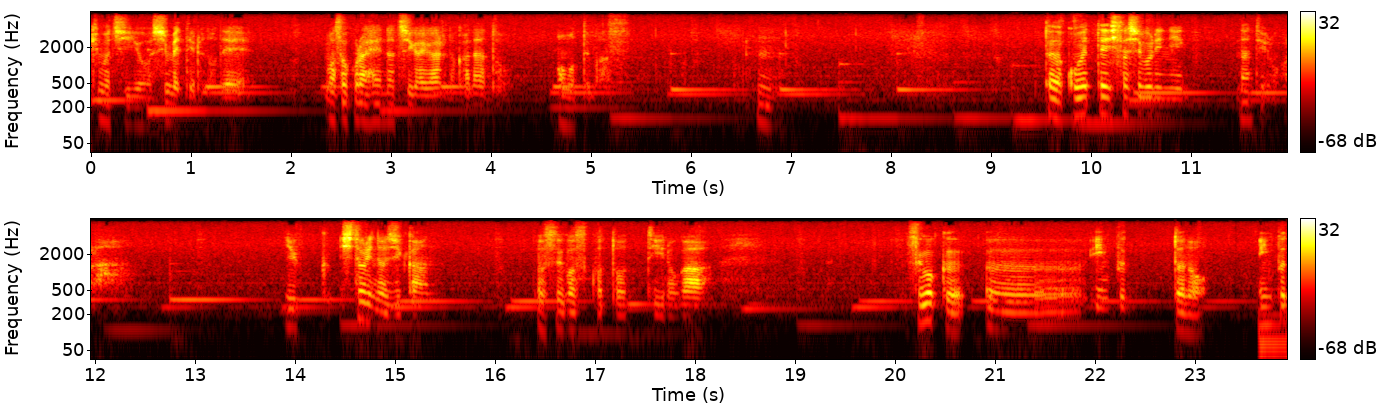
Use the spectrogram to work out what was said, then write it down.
気持ちを占めてるので、まあ、そこら辺の違いがあるのかなと思ってます。うん。ただこうやって久しぶりに何て言うのかな。ゆっく一人の時間を過ごすことっていうのがすごくインプットのインプッ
